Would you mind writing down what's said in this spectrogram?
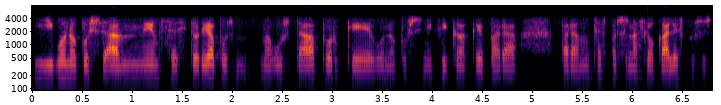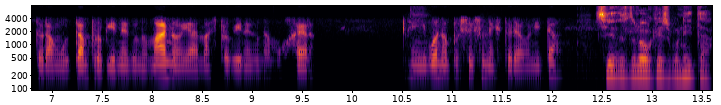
Y bueno, pues a mí esa historia pues me gusta porque, bueno, pues significa que para, para muchas personas locales pues este orangután proviene de un humano y además proviene de una mujer. Y bueno, pues es una historia bonita. Sí, desde luego que es bonita.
